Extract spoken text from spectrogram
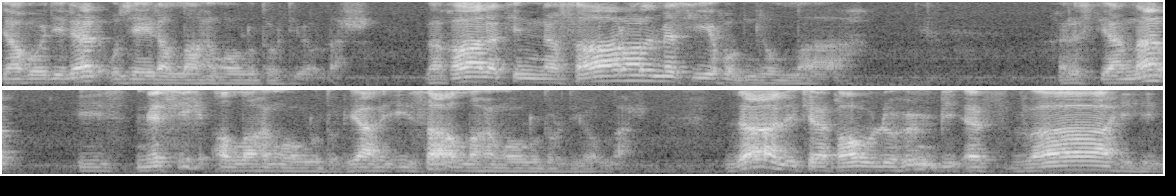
Yahudiler Uzeyr Allah'ın oğludur diyorlar. Ve gâletin nasâral mesih ibnullah. Hristiyanlar Mesih Allah'ın oğludur. Yani İsa Allah'ın oğludur diyorlar. Zalike kavluhum bi efvahihim.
